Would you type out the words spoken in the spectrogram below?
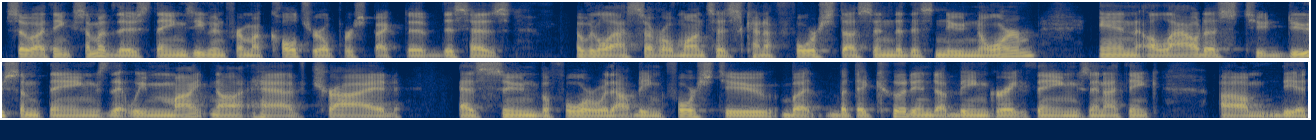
so i think some of those things even from a cultural perspective this has over the last several months has kind of forced us into this new norm and allowed us to do some things that we might not have tried as soon before without being forced to but but they could end up being great things and i think um, the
